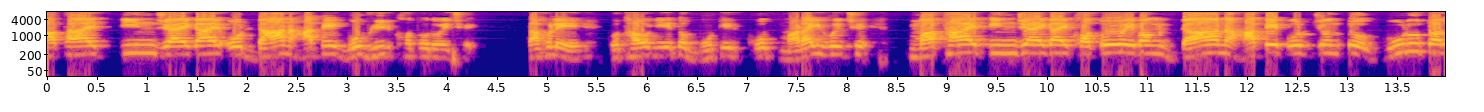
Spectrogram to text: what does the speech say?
মাথায় তিন জায়গায় ও ডান হাতে গভীর ক্ষত রয়েছে। তাহলে কোথাও গিয়ে তো বটির কোপ মারাই হয়েছে। মাথায় তিন জায়গায় ক্ষত এবং ডান হাতে পর্যন্ত গুরুতর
